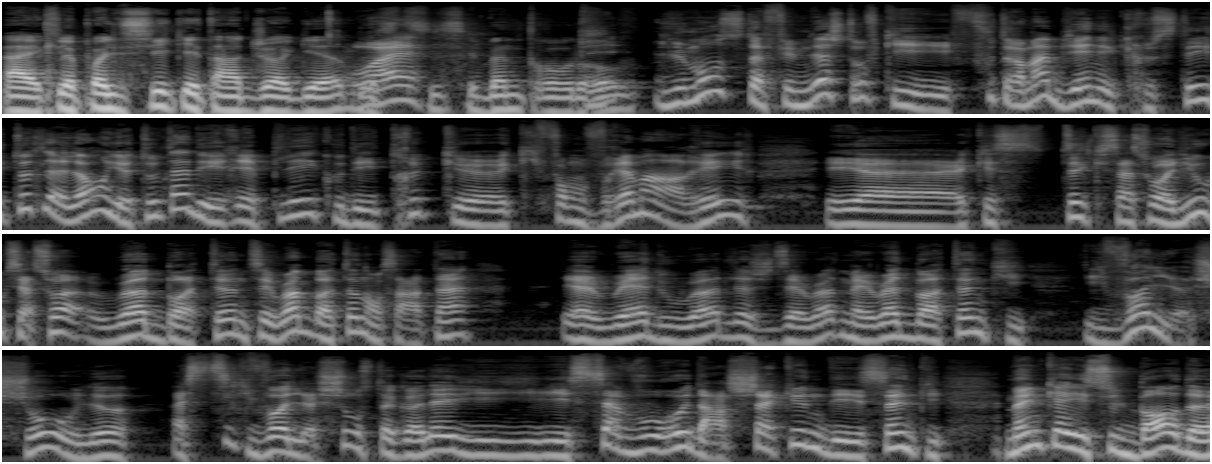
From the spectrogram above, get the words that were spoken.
Avec le policier qui est en joggette. Ouais. C'est ben trop drôle. L'humour de ce film-là, je trouve qu'il est foutrement bien incrusté. Tout le long, il y a tout le temps des répliques ou des trucs euh, qui font vraiment rire. Et euh, que ça soit lui ou que ça soit Rod Button. Tu sais, Rod Button, on s'entend. euh, Red ou Rod, là, je disais Rod, mais Red Button qui. Il vole le show, là. Asti qui vole le show, ce gars-là. Il, il est savoureux dans chacune des scènes. Puis même quand il est sur le bord de,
